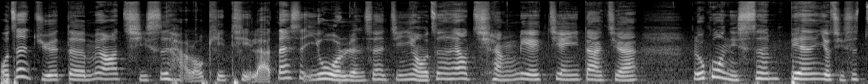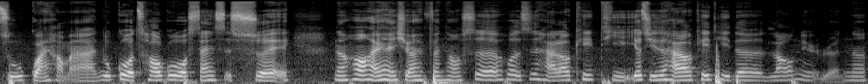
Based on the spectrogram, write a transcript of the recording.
我真的觉得没有要歧视 Hello Kitty 啦，但是以我人生的经验，我真的要强烈建议大家，如果你身边尤其是主管好吗？如果超过三十岁。然后还很喜欢粉红色或者是 Hello Kitty，尤其是 Hello Kitty 的老女人呢，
